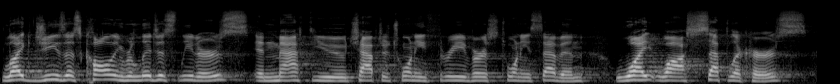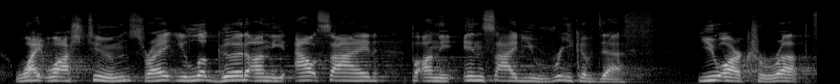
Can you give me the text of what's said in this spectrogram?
Like Jesus calling religious leaders in Matthew chapter 23, verse 27, whitewashed sepulchres, whitewashed tombs, right? You look good on the outside, but on the inside, you reek of death. You are corrupt.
